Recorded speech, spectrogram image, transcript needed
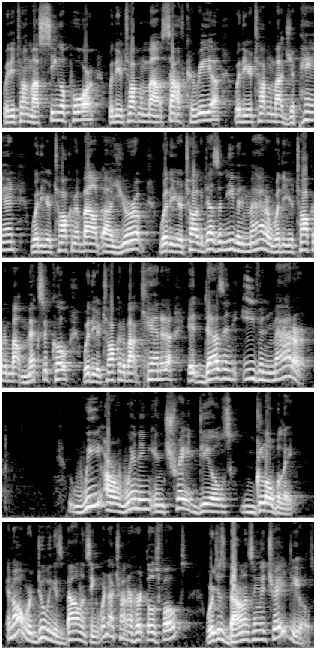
whether you're talking about Singapore, whether you're talking about South Korea, whether you're talking about Japan, whether you're talking about uh, Europe, whether you're talking, it doesn't even matter whether you're talking about Mexico, whether you're talking about Canada, it doesn't even matter. We are winning in trade deals globally. And all we're doing is balancing. We're not trying to hurt those folks. We're just balancing the trade deals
